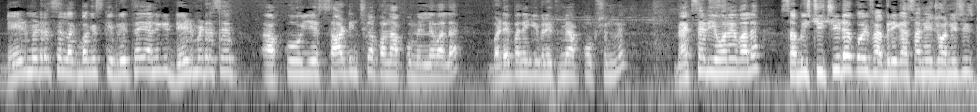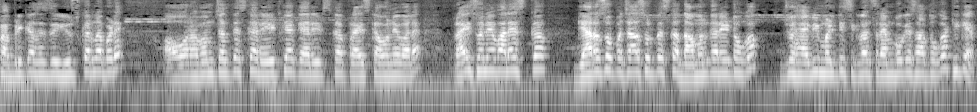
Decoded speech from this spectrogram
डेढ़ मीटर से लगभग इसकी वृत्त है, यानी कि डेढ़ मीटर से आपको ये साठ इंच का पन आपको मिलने वाला है। बड़े पने की वृत्त में आपको ऑप्शन में बैक साइड ये होने वाला है। सब स्टिचड है, कोई फैब्रिक ऐसा नहीं जो अनिश्चित फैब्रिक ऐसा यूज़ करना पड़े। और अब हम चलते इसका रेट क्या क्या रेट का प्राइस क्या होने वाला है। प्राइस होने वाला है इसका ग्यारह सौ पचास रुपए, इसका दामन का रेट होगा, जो हैवी मल्टी सिक्वेंस रैम्बो के साथ होगा, ठीक है?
